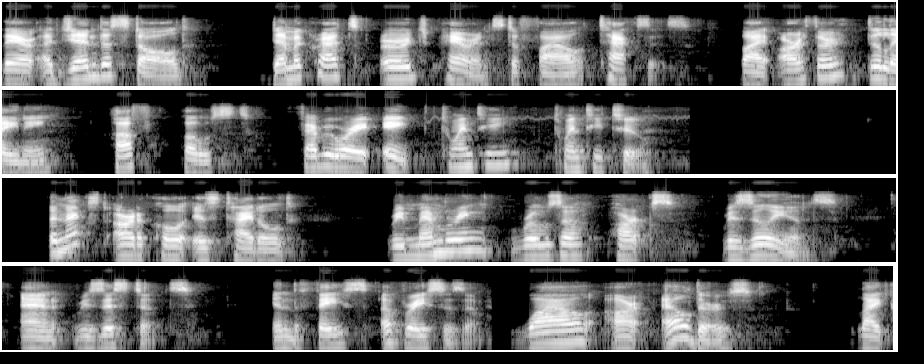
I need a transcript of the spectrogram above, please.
their agenda stalled, Democrats urge parents to file taxes by Arthur Delaney, Huff Post, February 8, 2022. The next article is titled Remembering Rosa Parks' Resilience and Resistance in the Face of Racism. While our elders, like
